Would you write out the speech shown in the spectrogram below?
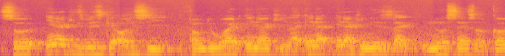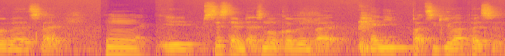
So anarchy is basically obviously from the word anarchy. Like anarchy means like no sense of governance, like hmm. like a system that's not governed by any particular person.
